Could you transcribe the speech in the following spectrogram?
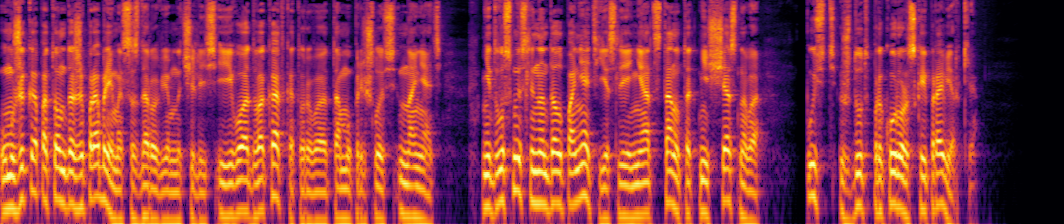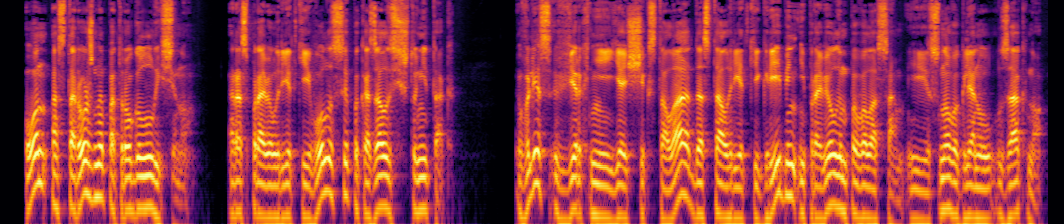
у мужика потом даже проблемы со здоровьем начались, и его адвокат, которого тому пришлось нанять, недвусмысленно дал понять, если не отстанут от несчастного, пусть ждут прокурорской проверки. Он осторожно потрогал лысину. Расправил редкие волосы, показалось, что не так. Влез в верхний ящик стола, достал редкий гребень и провел им по волосам, и снова глянул за окно.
